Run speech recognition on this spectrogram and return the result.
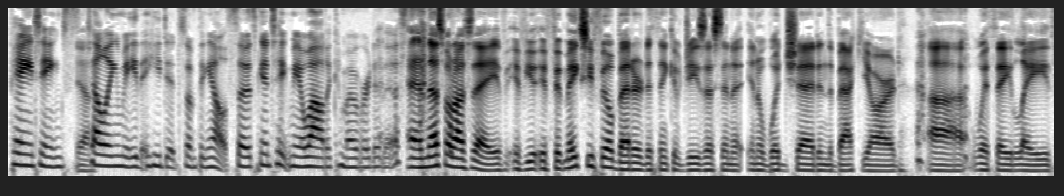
Paintings Yeah. telling me that he did something else. So it's going to take me a while to come over to this. and that's what I say. If, if you if it makes you feel better to think of Jesus in a in a woodshed in the backyard uh, with a lathe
